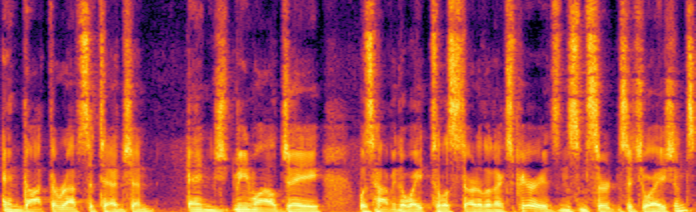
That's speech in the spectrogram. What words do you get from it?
and got the ref's attention. And meanwhile, Jay was having to wait till the start of the next periods in some certain situations.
